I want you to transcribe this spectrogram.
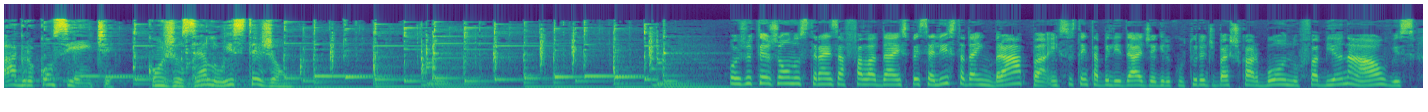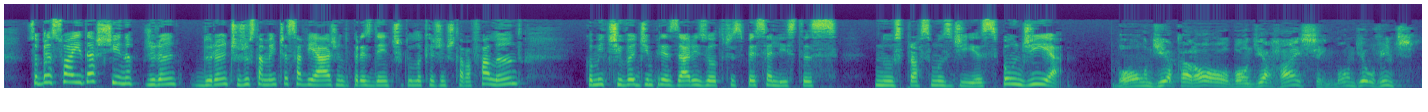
Agroconsciente, com José Luiz Tejom. Hoje o Tejão nos traz a fala da especialista da Embrapa em sustentabilidade e agricultura de baixo carbono, Fabiana Alves, sobre a sua ida à China durante justamente essa viagem do presidente Lula que a gente estava falando, comitiva de empresários e outros especialistas nos próximos dias. Bom dia. Bom dia, Carol. Bom dia, Heisen. Bom dia, ouvintes.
